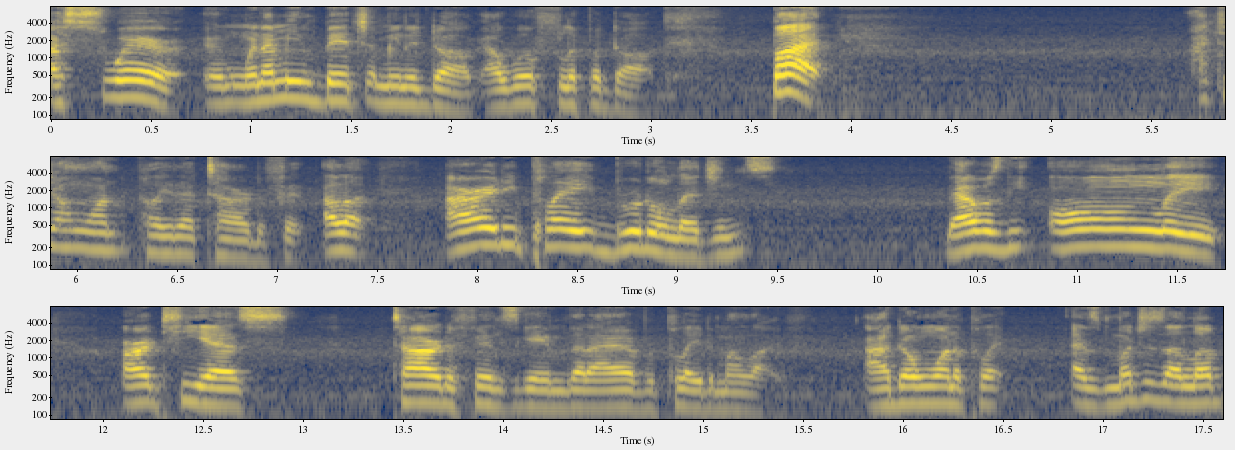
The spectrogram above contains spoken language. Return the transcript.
I swear, and when I mean bitch, I mean a dog. I will flip a dog, but I don't want to play that tower defense. I look, I already played Brutal Legends. That was the only RTS tower defense game that I ever played in my life. I don't want to play as much as I love.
